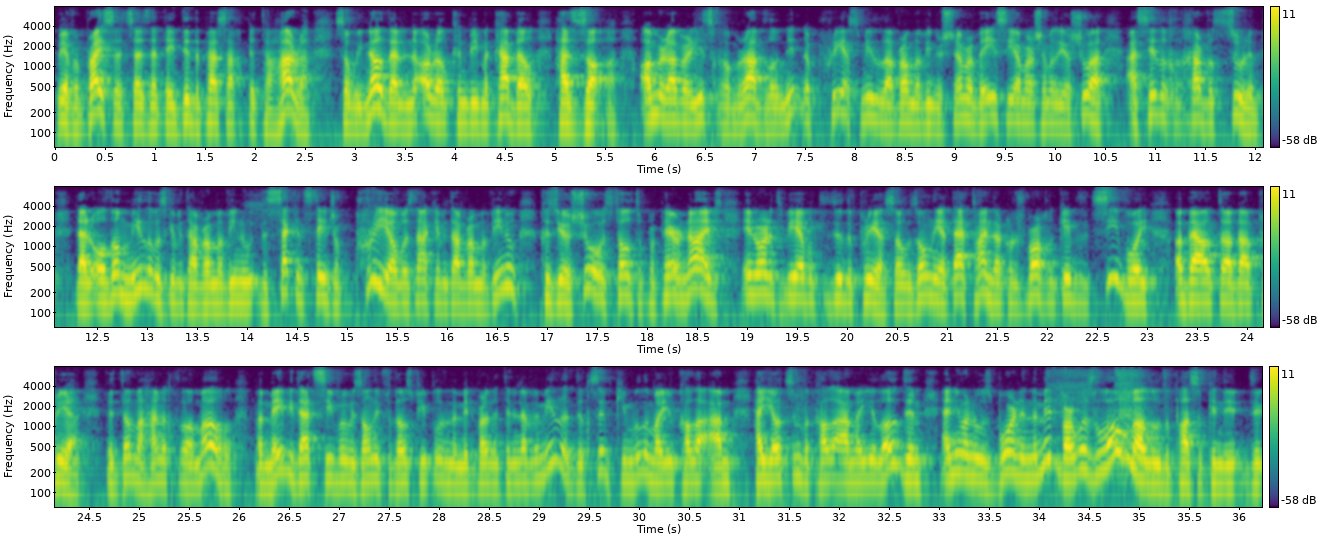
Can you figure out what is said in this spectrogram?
We have a price that says that they did the Pesach B'Tahara. So we know that an Orel can be Makabel Hazah. Amr Rabbi Yitzchak Amrav, Lo Nitna Priyas Milu Avram Avinu Shnemer Be'esi Amar Shem Yeshua Asiluch Charvos Surim. That although Mila was given to Avram Avinu, the second stage of Priya was not given to Avram Avinu because Yeshua was told to prepare knives in order to be able to do the Priya. So it was only at that time that Kodesh Baruch Hu gave the tzivoy about uh, about Priya. But maybe that tzivoy was only for those people in the midbar that didn't have a Mila. Anyone who was born in the midbar was lo malu. The pasuk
